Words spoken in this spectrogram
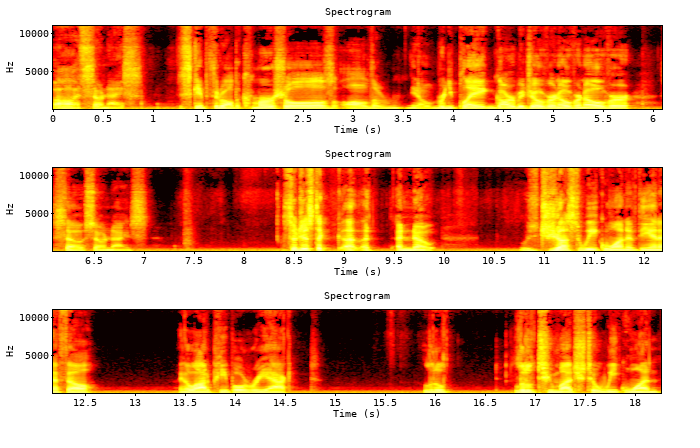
oh, it's so nice. You skip through all the commercials, all the you know replay garbage over and over and over. So so nice. So just a, a, a note. It was just week one of the NFL. Think a lot of people react a little little too much to week one.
